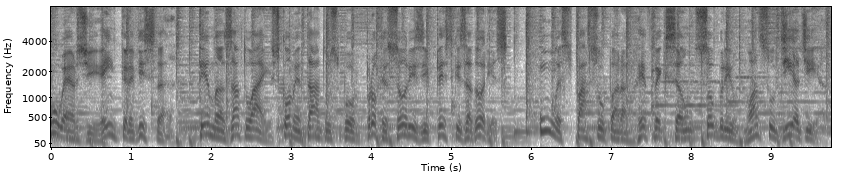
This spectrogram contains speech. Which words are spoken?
UERJ Entrevista. Temas atuais comentados por professores e pesquisadores. Um espaço para reflexão sobre o nosso dia a dia.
